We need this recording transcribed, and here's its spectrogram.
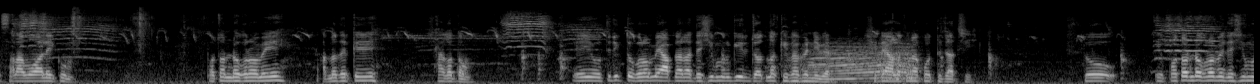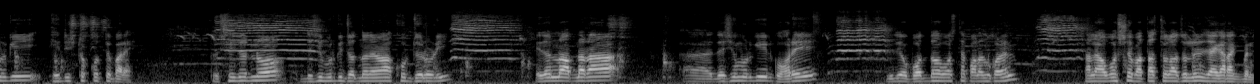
আসসালামু আলাইকুম। প্রচণ্ড গরমে আপনাদেরকে স্বাগতম। এই অতিরিক্ত গরমে আপনারা দেশি মুরগির যত্ন কীভাবে নেবেন সেটা আলোচনা করতে যাচ্ছি। তো এই প্রচণ্ড গরমে দেশি মুরগি হেড স্ট্রোক করতে পারে। তো সেই জন্য দেশি মুরগির যত্ন নেওয়া খুব জরুরি। এজন্য আপনারা দেশি মুরগির ঘরে যদি বদ্ধ অবস্থায় পালন করেন, তাহলে অবশ্যই বাতাস চলাচলের জায়গা রাখবেন।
